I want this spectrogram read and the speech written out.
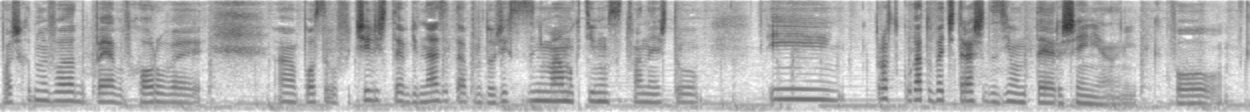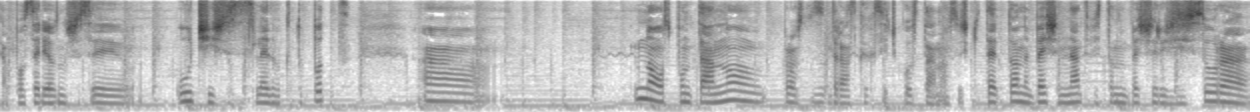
почнаха да ме водят да пея в хорове. А, после в училище, в гимназията продължих се занимавам активно с това нещо. И просто когато вече трябваше да взимам те решения, нали, какво така по-сериозно ще се учи, ще се следва като път, а, много спонтанно, просто задрасках всичко останало. Всички те, то не беше надпис, то не беше режисура,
